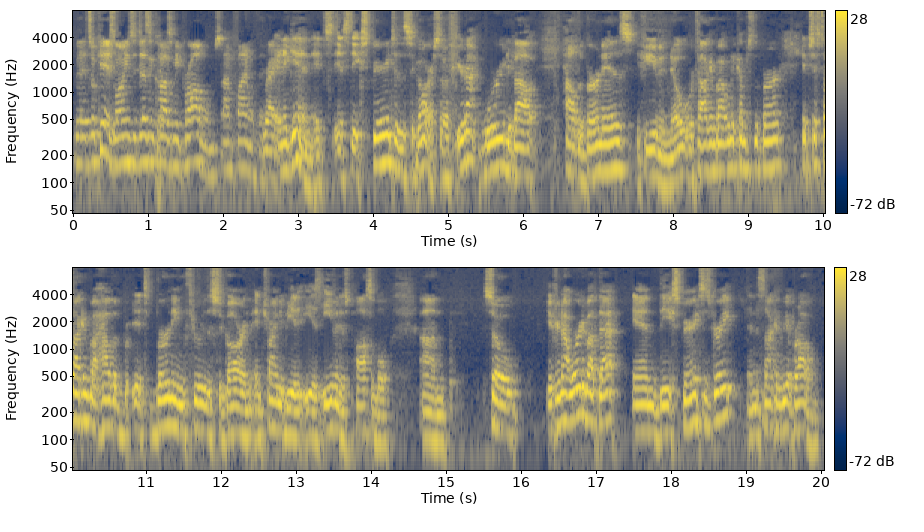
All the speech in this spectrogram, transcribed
but it's okay as long as it doesn't cause me problems. I'm fine with it. Right, and again, it's it's the experience of the cigar. So if you're not worried about how the burn is, if you even know what we're talking about when it comes to the burn, it's just talking about how the it's burning through the cigar and, and trying to be as even as possible. Um, so if you're not worried about that and the experience is great, then it's not going to be a problem.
